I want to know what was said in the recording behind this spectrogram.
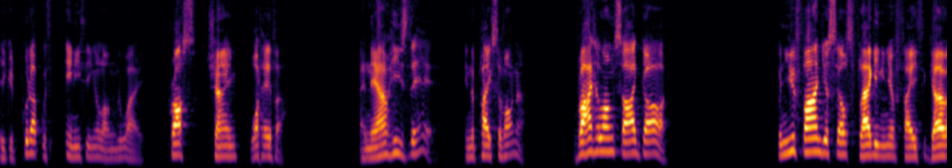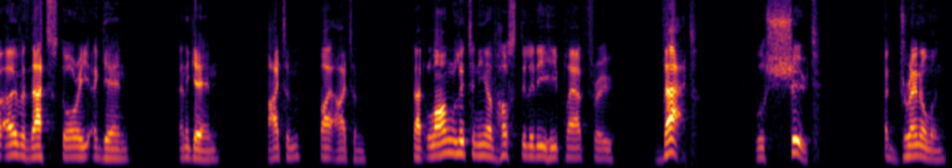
He could put up with anything along the way cross, shame, whatever. And now he's there in the place of honor, right alongside God. When you find yourselves flagging in your faith, go over that story again and again, item by item. That long litany of hostility he plowed through, that will shoot adrenaline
